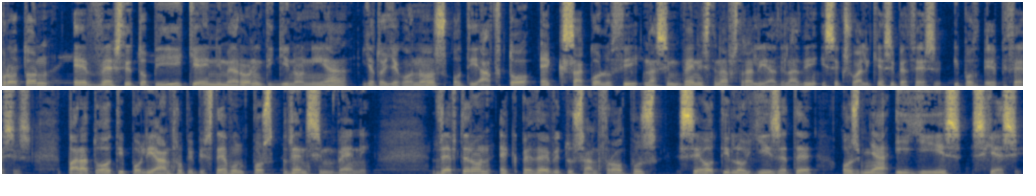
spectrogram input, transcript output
Πρώτον, ευαισθητοποιεί και ενημερώνει την κοινωνία για το γεγονός ότι αυτό εξακολουθεί να συμβαίνει στην Αυστραλία, δηλαδή οι σεξουαλικές επιθέσεις, παρά το ότι πολλοί άνθρωποι πιστεύουν πως δεν συμβαίνει. Δεύτερον, εκπαιδεύει τους ανθρώπους σε ό,τι λογίζεται ως μια υγιής σχέση.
